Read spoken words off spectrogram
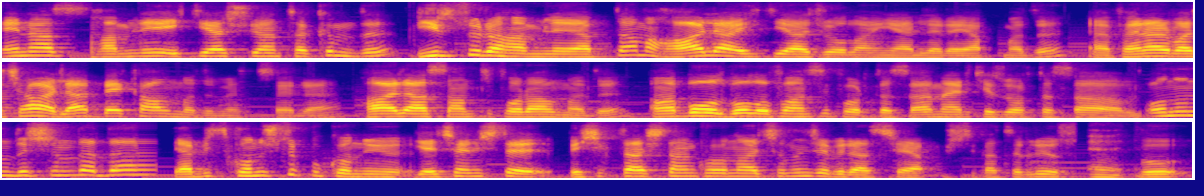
en az hamleye ihtiyaç duyan takımdı. Bir sürü hamle yaptı ama hala ihtiyacı olan yerlere yapmadı. Yani Fenerbahçe hala bek almadı mesela. Hala santifor almadı. Ama bol bol ofansif orta saha, merkez orta saha aldı. Onun dışında da ya biz konuştuk bu konuyu. Geçen işte Beşiktaş'tan konu açılınca biraz şey yapmıştık hatırlıyorsun. Evet. Bu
